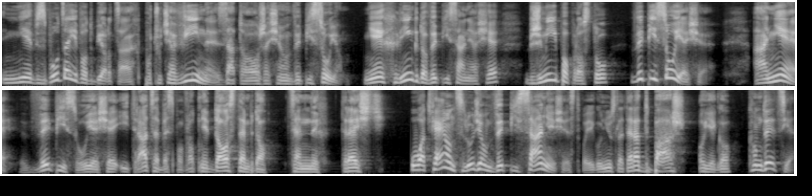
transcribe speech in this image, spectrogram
nie wzbudzaj w odbiorcach poczucia winy za to, że się wypisują. Niech link do wypisania się brzmi po prostu wypisuje się, a nie wypisuje się i tracę bezpowrotnie dostęp do cennych treści. Ułatwiając ludziom wypisanie się z Twojego newslettera, dbasz o jego kondycję.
